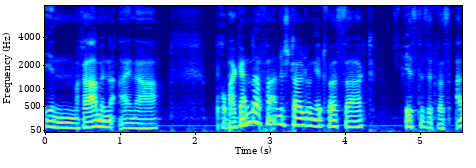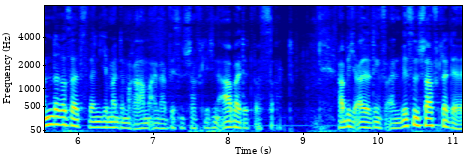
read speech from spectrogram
im Rahmen einer Propagandaveranstaltung etwas sagt, ist es etwas anderes, als wenn jemand im Rahmen einer wissenschaftlichen Arbeit etwas sagt. Habe ich allerdings einen Wissenschaftler, der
